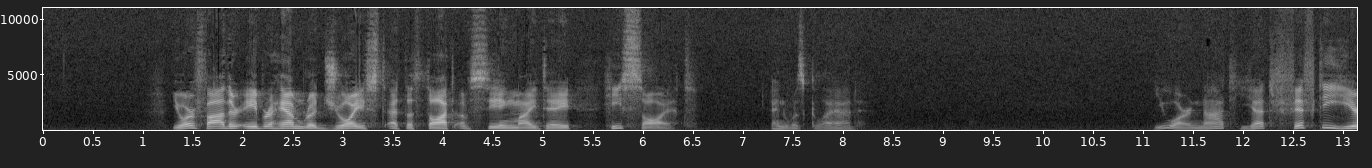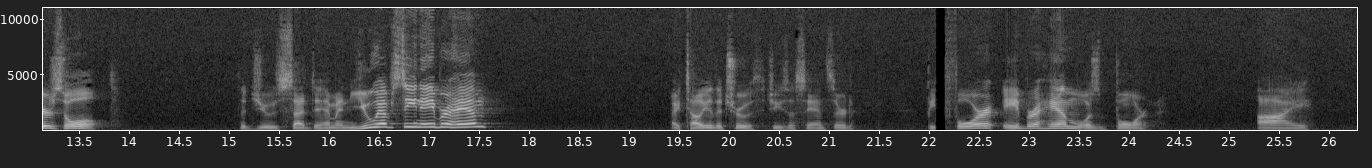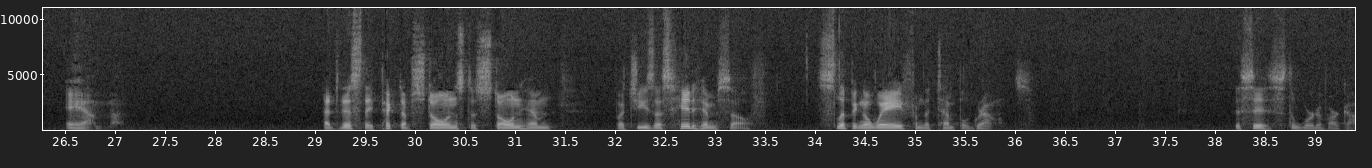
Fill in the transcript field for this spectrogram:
Your father Abraham rejoiced at the thought of seeing my day. He saw it and was glad. You are not yet 50 years old, the Jews said to him, and you have seen Abraham? I tell you the truth, Jesus answered. Before Abraham was born, I am. At this, they picked up stones to stone him, but Jesus hid himself, slipping away from the temple grounds. This is the word of our God.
